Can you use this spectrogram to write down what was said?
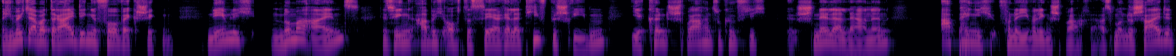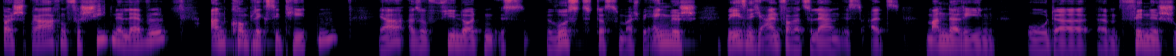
Ich möchte aber drei Dinge vorweg schicken. Nämlich Nummer eins, deswegen habe ich auch das sehr relativ beschrieben, ihr könnt Sprachen zukünftig äh, schneller lernen, abhängig von der jeweiligen Sprache. Also man unterscheidet bei Sprachen verschiedene Level an Komplexitäten. Ja, also vielen Leuten ist bewusst, dass zum Beispiel Englisch wesentlich einfacher zu lernen ist als Mandarin oder ähm, Finnisch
